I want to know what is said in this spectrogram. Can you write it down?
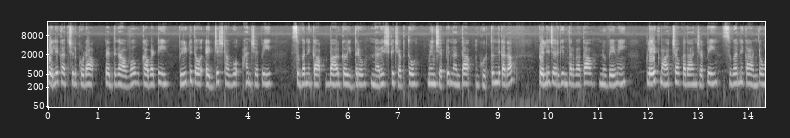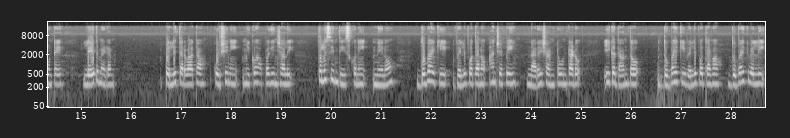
పెళ్ళి ఖర్చులు కూడా పెద్దగా అవ్వవు కాబట్టి వీటితో అడ్జస్ట్ అవ్వు అని చెప్పి సువర్ణిక భార్గవ్ ఇద్దరు నరేష్కి చెప్తూ మేము చెప్పిందంతా గుర్తుంది కదా. పెళ్ళి జరిగిన తర్వాత నువ్వేమి ప్లేట్ మార్చావు కదా అని చెప్పి సువర్ణిక అంటూ ఉంటే లేదు మేడం పెళ్ళి తర్వాత ఖుషిని మీకు అప్పగించాలి. తులసిని తీసుకొని నేను దుబాయ్కి వెళ్ళిపోతాను అని చెప్పి నరేష్ అంటూ ఉంటాడు. ఇక దాంతో దుబాయ్కి వెళ్ళిపోతావా? దుబాయ్కి వెళ్ళి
